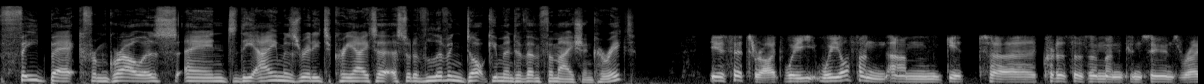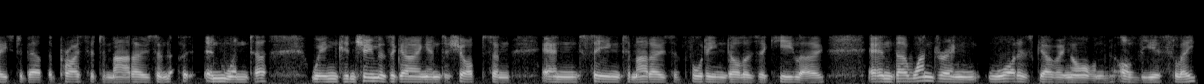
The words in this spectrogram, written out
feedback from growers, and the aim is really to create a, a sort of living document of information, correct? Yes, that's right. We we often um, get uh, criticism and concerns raised about the price of tomatoes in, in winter when consumers are going into shops and, and seeing tomatoes at $14 a kilo and they're wondering what is going on, obviously.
